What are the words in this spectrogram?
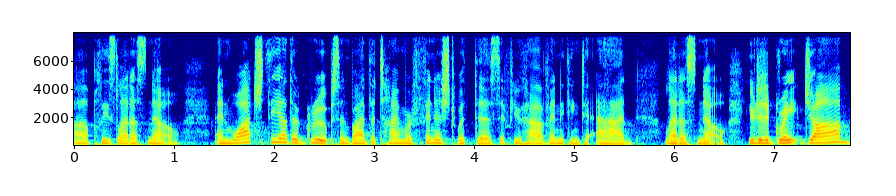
uh, please let us know. And watch the other groups, and by the time we're finished with this, if you have anything to add, let us know. You did a great job,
